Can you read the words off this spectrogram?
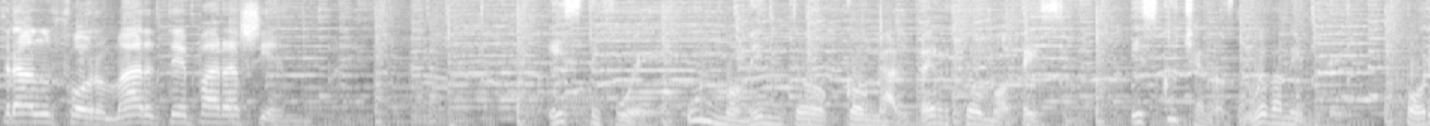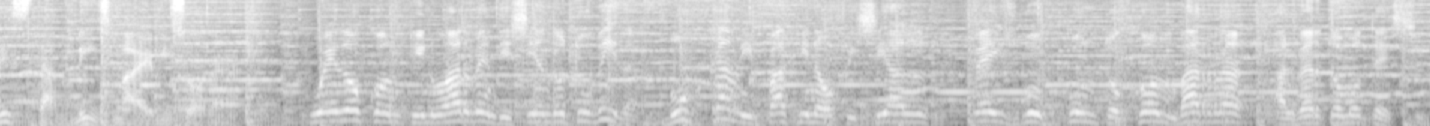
transformarte para siempre. Este fue Un Momento con Alberto Motesi. Escúchanos nuevamente por esta misma emisora. Puedo continuar bendiciendo tu vida. Busca mi página oficial facebook.com barra Alberto Motesi.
